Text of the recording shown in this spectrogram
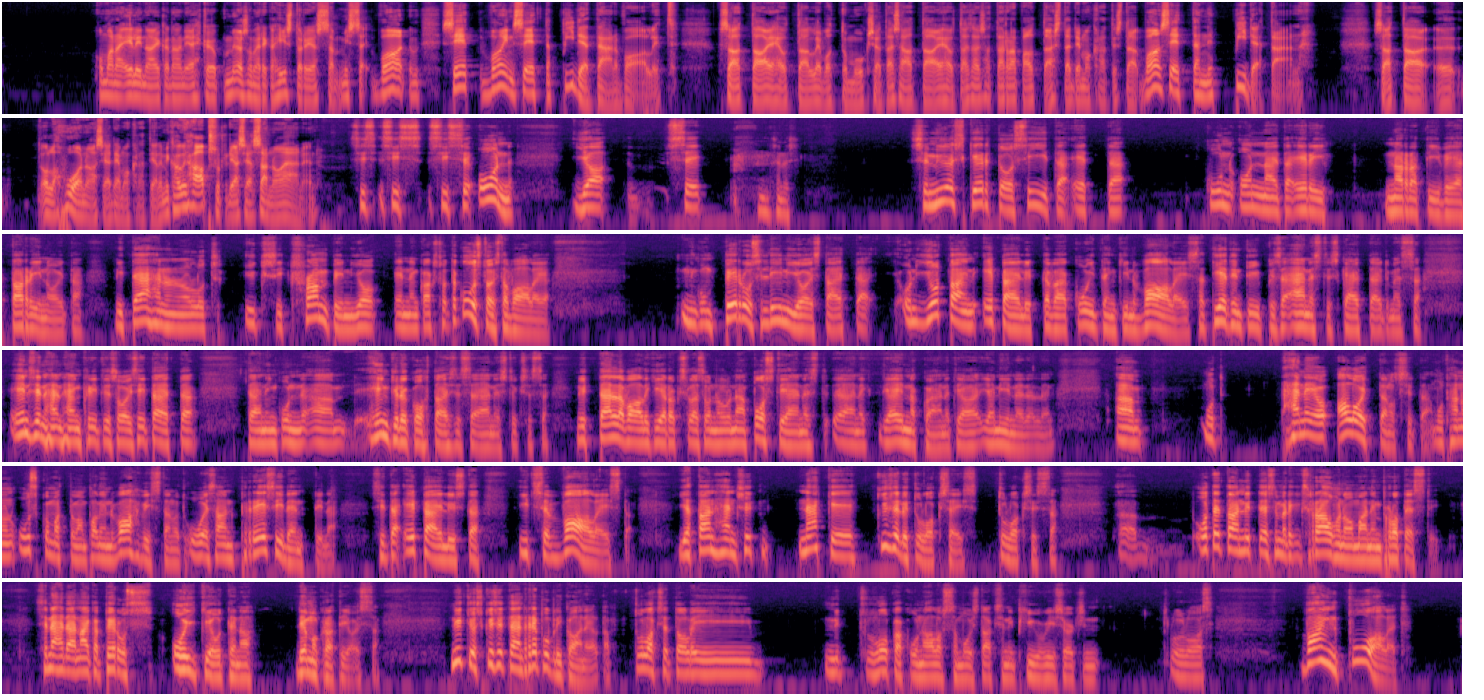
omana elinaikanaan ja ehkä jopa myös Amerikan historiassa, missä vaan se, vain se, että pidetään vaalit, saattaa aiheuttaa levottomuuksia tai saattaa aiheuttaa tai saattaa rapauttaa sitä demokraattista, vaan se, että ne pidetään, saattaa ö, olla huono asia demokratialle, mikä on ihan absurdi asia sanoa ääneen. Siis, siis, siis se on, ja se, se myös kertoo siitä, että kun on näitä eri narratiiveja ja tarinoita, niin tämähän on ollut yksi Trumpin jo ennen 2016 vaaleja niin kuin peruslinjoista, että on jotain epäilyttävää kuitenkin vaaleissa, tietyn tyyppisessä äänestyskäyttäytymässä. Ensin hän, hän kritisoi sitä, että tämä niin kuin, ähm, henkilökohtaisessa äänestyksessä. Nyt tällä vaalikierroksella se on ollut nämä postiäänet ja ennakkoäänet ja, ja niin edelleen. Ähm, Mutta hän ei ole aloittanut sitä, mutta hän on uskomattoman paljon vahvistanut USAn presidenttinä sitä epäilystä itse vaaleista. Ja tämän hän nyt näkee kyselytuloksissa. Otetaan nyt esimerkiksi rauhanomainen protesti. Se nähdään aika perusoikeutena demokratioissa. Nyt jos kysytään republikaaneilta, tulokset oli nyt lokakuun alussa muistaakseni Pew Researchin ulos, vain puolet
